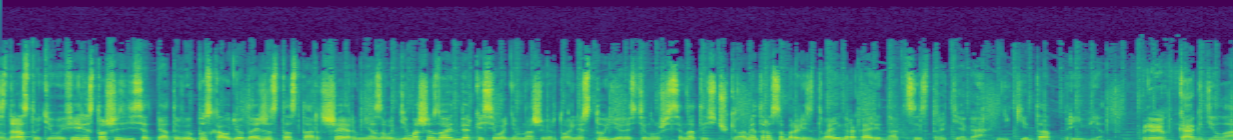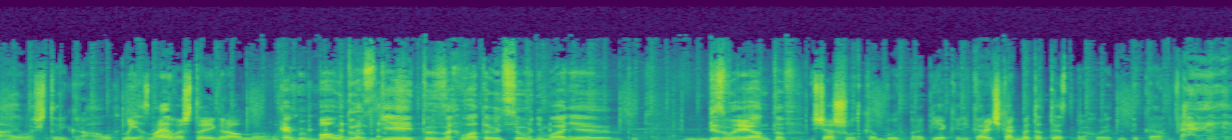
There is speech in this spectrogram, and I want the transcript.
Здравствуйте, в эфире 165 выпуск аудиодайджеста Start Share. Меня зовут Дима Шизоидберг, и сегодня в нашей виртуальной студии, растянувшейся на тысячу километров, собрались два игрока редакции Стратега. Никита, привет. Привет. Как дела? Во что играл? Ну, я знаю, во что играл, но... Как бы Baldur's Gate захватывает все внимание. Тут без вариантов. Сейчас шутка будет про пекари. Короче, как бета-тест проходит на ПК?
